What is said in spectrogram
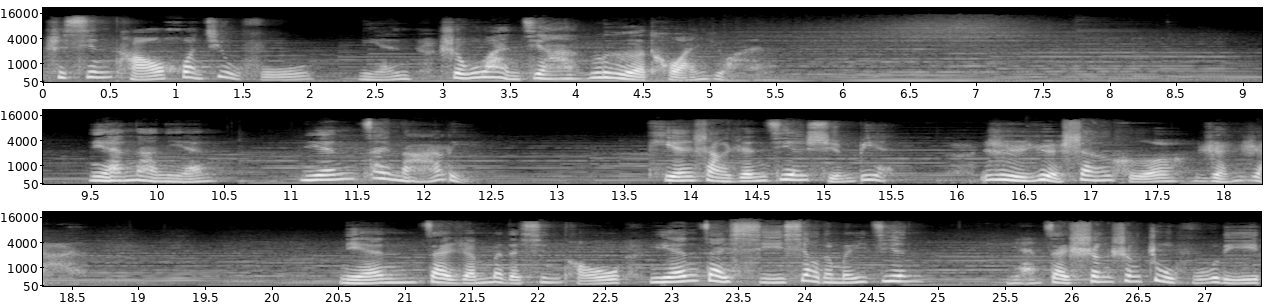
是新桃换旧符，年是万家乐团圆。年那年，年在哪里？天上人间寻遍，日月山河荏苒。年在人们的心头，年在喜笑的眉间，年在声声祝福里，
